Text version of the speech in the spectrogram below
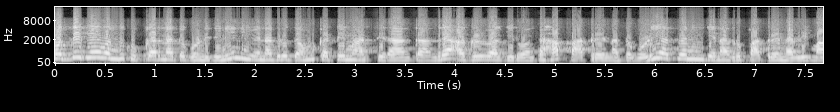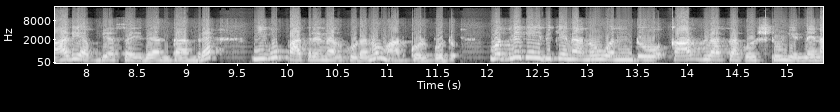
ಮೊದಲಿಗೆ ಒಂದು ಕುಕ್ಕರ್ನ ತಗೊಂಡಿದೀನಿ ನೀವೇನಾದ್ರೂ ದಮ್ ಕಟ್ಟಿ ಮಾಡ್ತೀರಾ ಅಂತ ಅಂದ್ರೆ ಅಗಲವಾಗಿರುವಂತಹ ಪಾತ್ರೆನ ತಗೊಳ್ಳಿ. ಅಥವಾ ನಿಮ್ಗೆ ಏನಾದ್ರೂ ಪಾತ್ರೆನಲ್ಲಿ ಮಾಡಿ ಅಭ್ಯಾಸ ಇದೆ ಅಂತ ಅಂದ್ರೆ ನೀವು ಪಾತ್ರೆನಲ್ಲಿ ಕೂಡ ಮಾಡ್ಕೊಳ್ಬಹುದು ಮೊದ್ಲಿಗೆ ಇದಕ್ಕೆ ನಾನು ಒಂದು ಕಾಲ್ ಗ್ಲಾಸ್ ಆಗೋಷ್ಟು ಎಣ್ಣೆನ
